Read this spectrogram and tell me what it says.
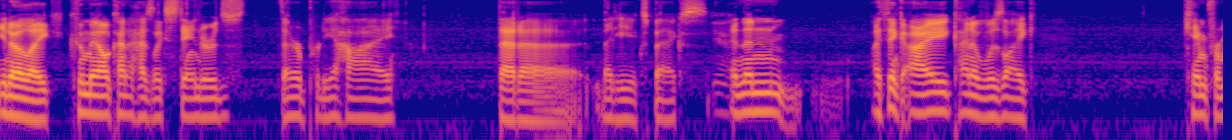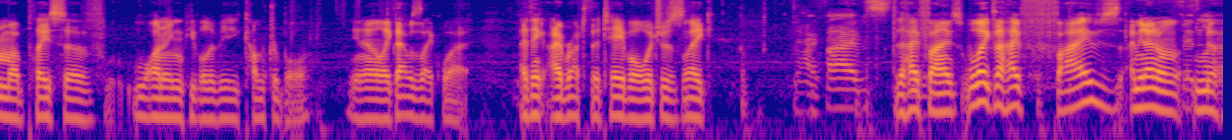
you know, like Kumail kind of has like standards that are pretty high that uh that he expects. Yeah. And then I think I kind of was like came from a place of wanting people to be comfortable. You know, like that was like what I think I brought to the table, which was like high fives. the high fives. Well, like the high fives. I mean, I don't know.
